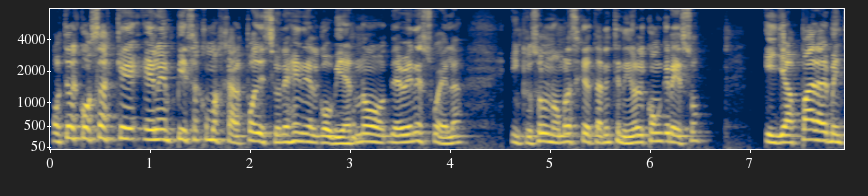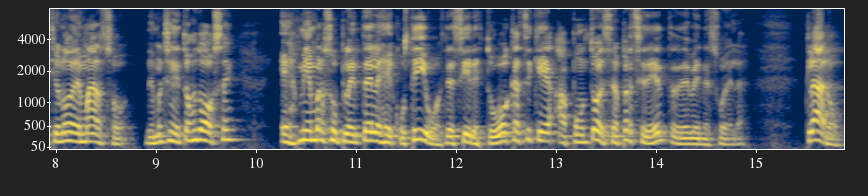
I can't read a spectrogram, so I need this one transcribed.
otra cosa es que él empieza como a escalar posiciones en el gobierno de Venezuela. Incluso lo nombra secretario interino del Congreso. Y ya para el 21 de marzo de 1812 es miembro suplente del Ejecutivo. Es decir, estuvo casi que a punto de ser presidente de Venezuela. Claro,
